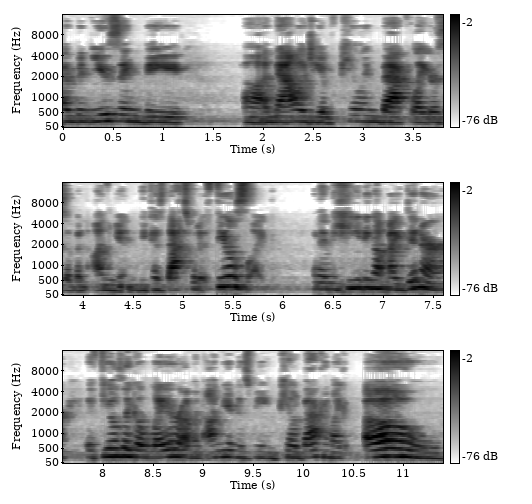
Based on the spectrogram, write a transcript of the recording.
I've been using the uh, analogy of peeling back layers of an onion because that's what it feels like. When I'm heating up my dinner, it feels like a layer of an onion is being peeled back. I'm like, oh,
